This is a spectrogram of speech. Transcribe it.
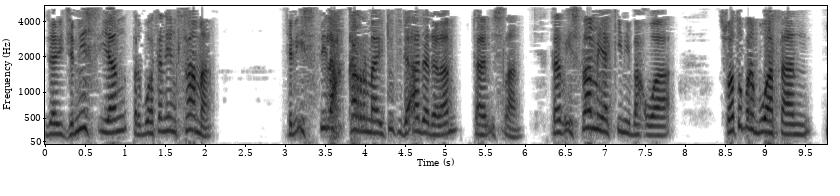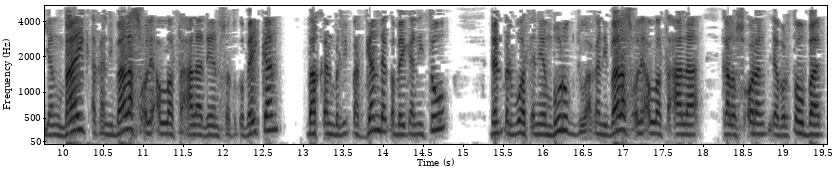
dari jenis yang perbuatan yang sama. Jadi istilah karma itu tidak ada dalam dalam Islam. Tapi Islam meyakini bahwa suatu perbuatan yang baik akan dibalas oleh Allah Ta'ala dengan suatu kebaikan. Bahkan berlipat ganda kebaikan itu dan perbuatan yang buruk juga akan dibalas oleh Allah Ta'ala kalau seorang tidak bertobat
